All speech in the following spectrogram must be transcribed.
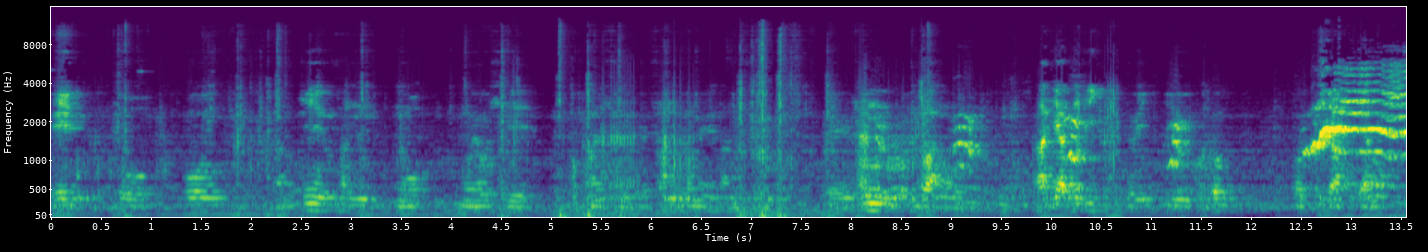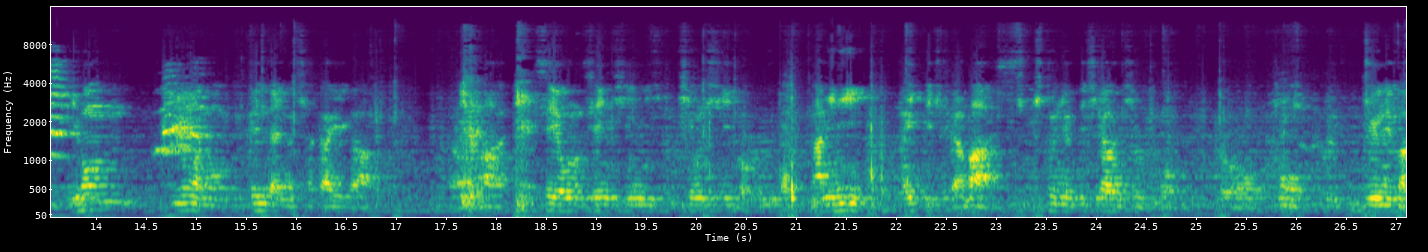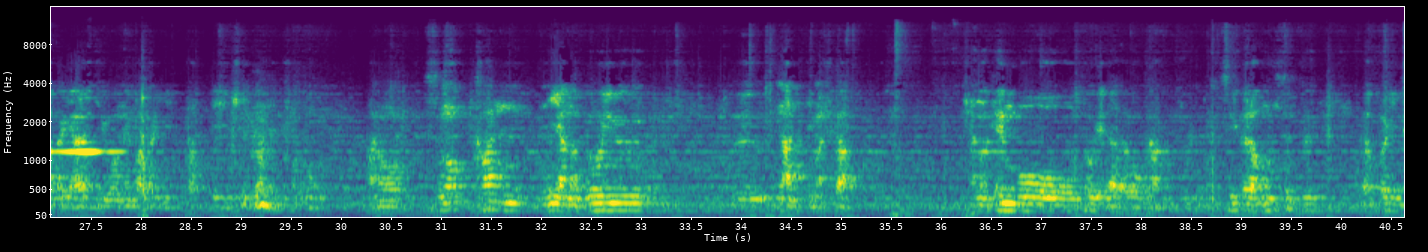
えー、っと、こう、あの、記念さんの催しで、お話しするこれ3度目なんですけど、えー、今度は、あの、アジア的ということと違って、あの、日本のあの、現代の社会が、まあ、西洋の先進資本主義国並みに入ってきてから、まあ、人によって違うでしょうけど、もう10年ばかりや15年ばかり経ってきてるわけですけども、あの、その間に、あの、どういう、なんて言いますか、あの、変貌を遂げただろうか。それからもう一つ、やっぱり、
